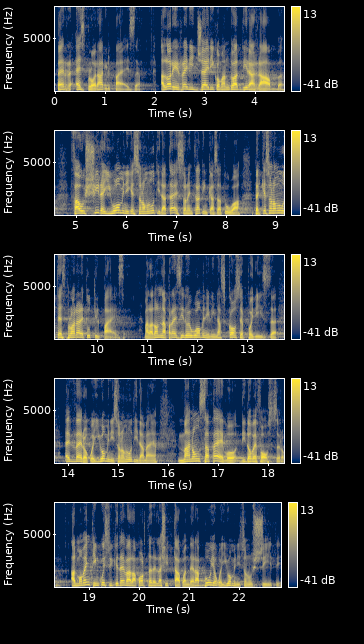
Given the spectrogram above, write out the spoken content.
per esplorare il paese. Allora il re di Gerico mandò a dire a Rahab, fa uscire gli uomini che sono venuti da te e sono entrati in casa tua, perché sono venuti a esplorare tutto il paese. Ma la donna prese i due uomini, li nascose e poi disse, è vero, quegli uomini sono venuti da me, ma non sapevo di dove fossero. Al momento in cui si chiudeva la porta della città, quando era buio, quegli uomini sono usciti.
